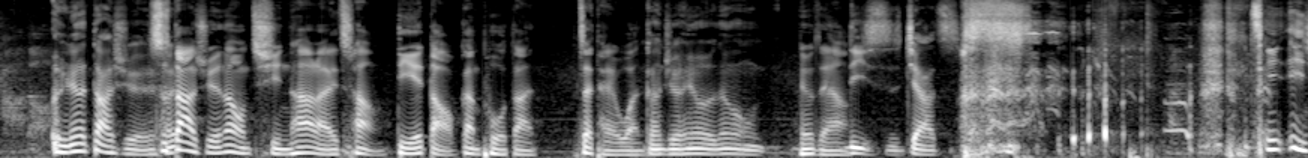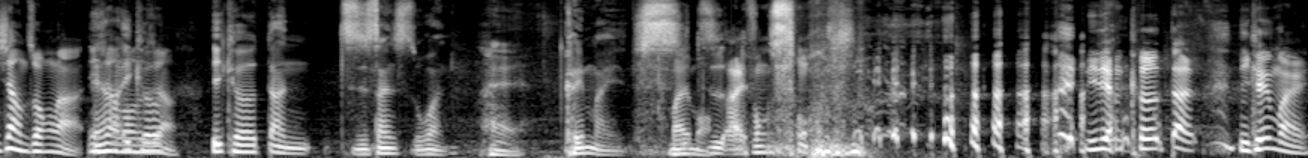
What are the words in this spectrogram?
卡到。哎，那个大学是大学那种，请他来唱，跌倒干破蛋，在台湾，感觉很有那种很有怎样。历史价值。印 印象中啦，印象中这样，一颗蛋值三十万，嘿，可以买十只 iPhone 手 你两颗蛋，你可以买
